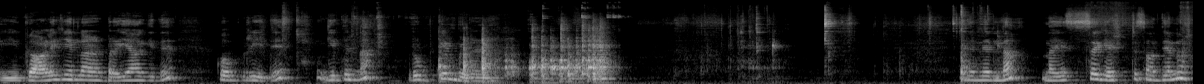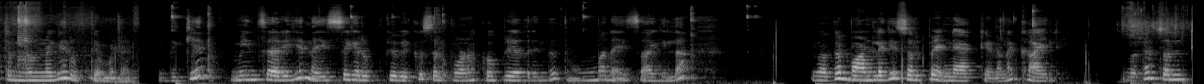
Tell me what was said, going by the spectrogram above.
ಈ ಗಾಳಿಗೆಲ್ಲ ಡ್ರೈ ಆಗಿದೆ. ಕೊಬ್ಬರಿ ಇದೆ. ಇದನ್ನು ರುಬ್ಕೊಂಡ್ಬಿಡೋಣ. ಇದನ್ನೆಲ್ಲ ನೈಸಾಗಿ ಎಷ್ಟು ಸಾಧ್ಯನೋ ಅಷ್ಟು ನುಣ್ಣಗೆ ರುಬ್ಕೊಂಬಿಡೋಣ ಇದಕ್ಕೆ ಮೀನು ಸಾರಿಗೆ ನೈಸಾಗಿ ರುಬ್ಕೋಬೇಕು. ಸ್ವಲ್ಪ ಒಣ ಕೊಬ್ಬರಿ ಅದರಿಂದ ತುಂಬ ನೈಸ್ ಆಗಿಲ್ಲ. ಇವಾಗ ಬಾಣಲೆಗೆ ಸ್ವಲ್ಪ ಎಣ್ಣೆ ಹಾಕ್ಕೊಳ್ಳೋಣ ಕಾಯಿಲಿ. ಇವಾಗ ಸ್ವಲ್ಪ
